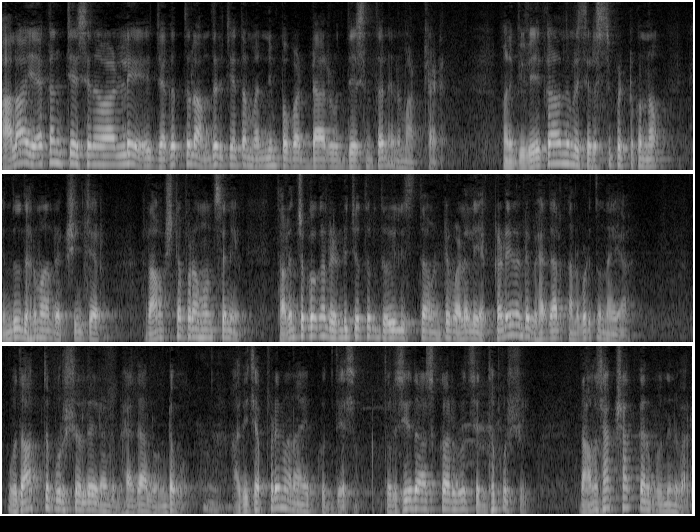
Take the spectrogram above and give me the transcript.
అలా ఏకం చేసిన వాళ్ళే జగత్తులో అందరి చేత మన్నింపబడ్డారు ఉద్దేశంతో నేను మాట్లాడాను. మన వివేకానందుని శిరస్సు పెట్టుకున్నాం. హిందూ ధర్మాన్ని రక్షించారు. రామకృష్ణ పరమహంసని తలంచుకోగానే రెండు చేతులు దోయిలిస్తామంటే వాళ్ళలో ఎక్కడైనా భేదాలు కనబడుతున్నాయా? ఉదాత్త పురుషుల్లో ఇలాంటి భేదాలు ఉండవు. అది చెప్పడమే మన యొక్క ఉద్దేశం. తులసీదాస్ గారు సిద్ధ పురుషులు. రామసాక్షాత్కారం పొందినవారు.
